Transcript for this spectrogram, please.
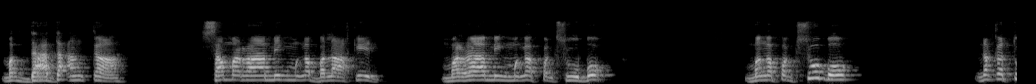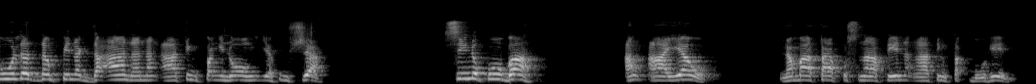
magdadaan ka sa maraming mga balakid, maraming mga pagsubok. Mga pagsubok na katulad ng pinagdaanan ng ating Panginoong Yahusya. Sino po ba ang ayaw na matapos natin ang ating takbuhin?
